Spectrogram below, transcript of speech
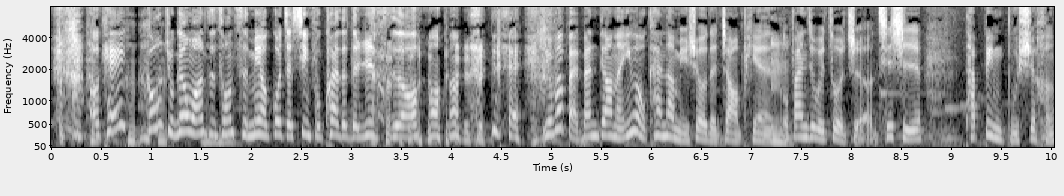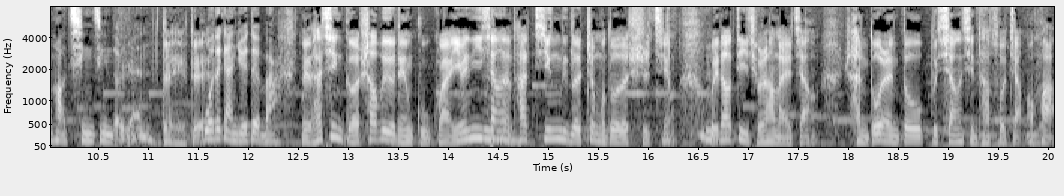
OK，公主跟王子从此没有过着幸福快乐的日子哦。对，对，对，有没有百般刁难？因为我看到 Michelle 的照片，嗯、我发现这位作者其实。他并不是很好亲近的人，对对，我的感觉对吧？对，他性格稍微有点古怪，因为你想想，他经历了这么多的事情，嗯、回到地球上来讲，很多人都不相信他所讲的话，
